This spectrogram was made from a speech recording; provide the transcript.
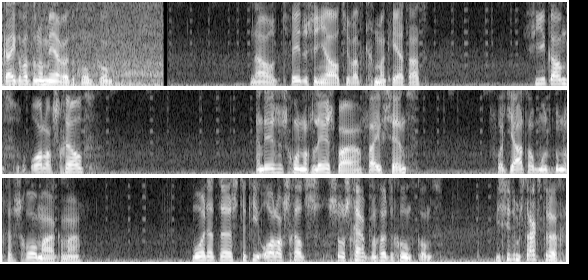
Kijken wat er nog meer uit de grond komt. Nou, het tweede signaaltje wat ik gemarkeerd had. Vierkant, oorlogsgeld. En deze is gewoon nog leesbaar, 5 cent. Voor het jaartal moet ik hem nog even schoonmaken, maar... Mooi dat een stukje oorlogsgeld zo scherp nog uit de grond komt. Je ziet hem straks terug.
